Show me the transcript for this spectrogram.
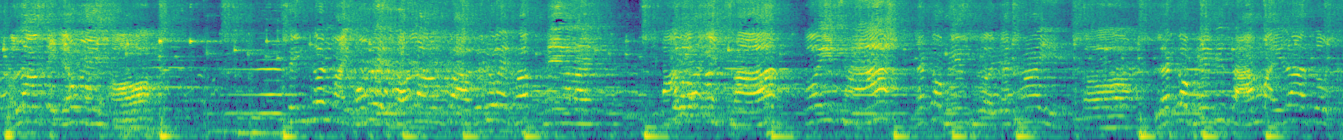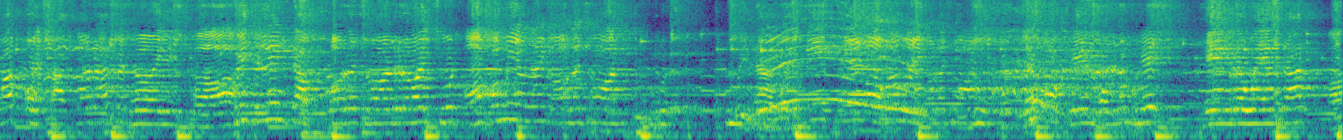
สอนรามติดแล้วไงอ๋อซิงเกิลใหม่ของเรกสอนรามฝากไว้ด้วยครับเพลงอะไรตัวอิจฉาตัวอิจฉาและก็เพลงเผื่อจะใช่เออ และก็เพลงที่สามใหม่ล่าสุดครับอกหักมารักกระเทยเออฟิชเชอร์ลิงกับอรชรร้อยชุด อ๋อเขามีอะไรกับอรชรไม่น่าเลยมีเพลงออกมาใหม่อรชรแล้วก็เพลงของน้ำเพชรเพลงระแวงรักอ๋อ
